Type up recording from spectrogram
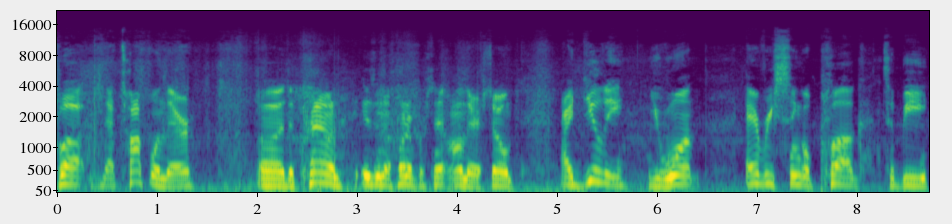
but that top one there uh, the crown isn't 100% on there. So ideally you want every single plug to be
